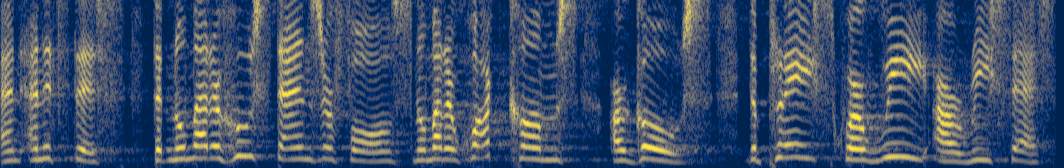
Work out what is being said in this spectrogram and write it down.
and, and it's this that no matter who stands or falls, no matter what comes or goes, the place where we are reset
